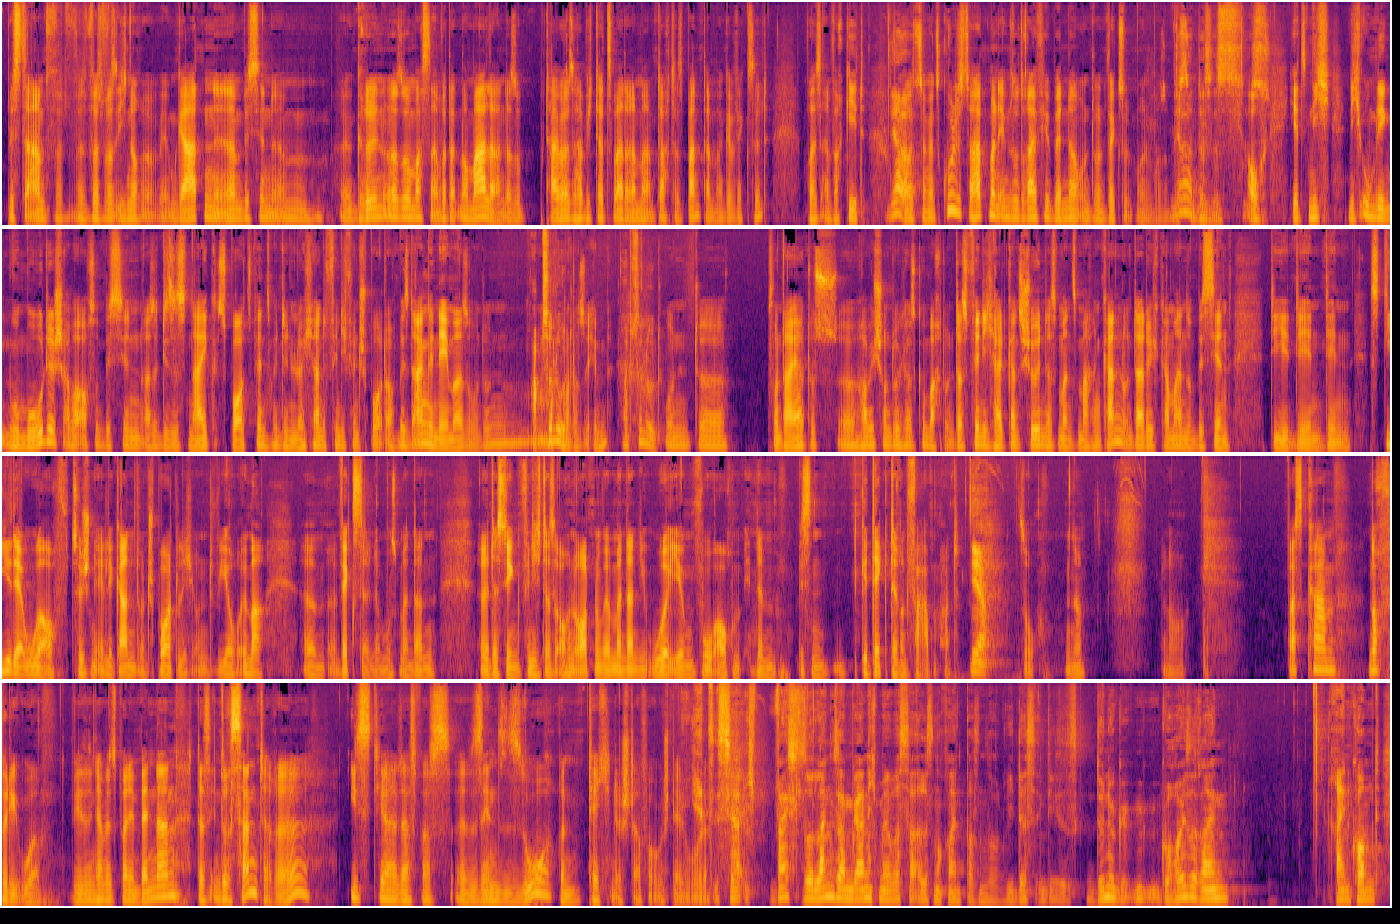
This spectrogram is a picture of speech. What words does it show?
bist du abends, was, was, was ich noch im Garten äh, ein bisschen ähm, äh, grillen oder so, machst du einfach das Normale an. Also teilweise habe ich da zwei, dreimal am Tag das Band da mal gewechselt, weil es einfach geht. Ja. Was dann ganz cool ist, da hat man eben so drei, vier Bänder und, und wechselt man mal so ein bisschen. Ja, das ist auch jetzt nicht, nicht unbedingt nur modisch, aber auch so ein bisschen, also dieses Nike Sportsbands mit den Löchern, finde ich für den Sport auch ein bisschen angenehmer so. dann Absolut. das eben. Absolut. Und äh, von daher, das äh, habe ich schon durchaus gemacht. Und das finde ich halt ganz schön, dass man es machen kann. Und dadurch kann man so ein bisschen die, den, den Stil der Uhr auch zwischen elegant und sportlich und wie auch immer ähm, wechseln. Da muss man dann, äh, deswegen finde ich das auch in Ordnung, wenn man dann die Uhr irgendwo auch in einem bisschen gedeckteren Farben hat. Ja. So, ne? Genau. Was kam noch für die Uhr? Wir sind, haben jetzt bei den Bändern. Das Interessantere ist ja das, was äh, sensorentechnisch da vorgestellt wurde. Jetzt ist ja, ich weiß so langsam gar nicht mehr, was da alles noch reinpassen soll. Wie das in dieses dünne Ge Gehäuse rein reinkommt.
